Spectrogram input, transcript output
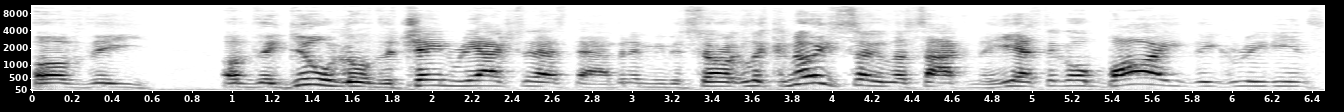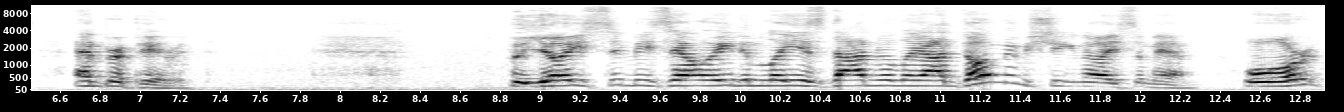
of the of the gilgal, the chain reaction that has to happen. He has to go buy the ingredients and prepare it. Or,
